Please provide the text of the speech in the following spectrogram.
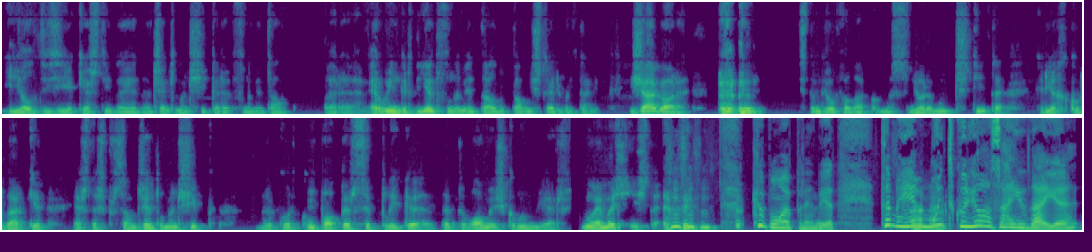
E ele dizia que esta ideia da gentlemanship era fundamental, para, era o ingrediente fundamental do tal mistério britânico. E já agora, estando eu a falar com uma senhora muito distinta, queria recordar que esta expressão gentlemanship de acordo com Popper, se aplica tanto a homens como a mulheres. Não é machista. que bom aprender. Também é muito curiosa a ideia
